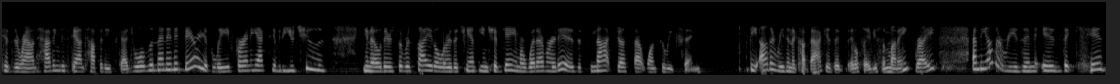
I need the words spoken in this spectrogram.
kids around, having to stay on top of these schedules, and then invariably for any activity you choose, you know, there's the recital or the championship game or whatever it is. It's not just that once a week thing. The other reason to cut back is it, it'll save you some money, right? And the other reason is that kids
